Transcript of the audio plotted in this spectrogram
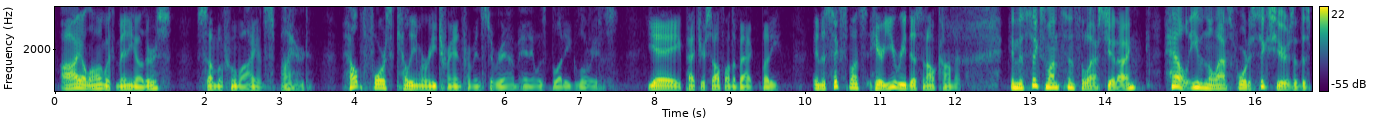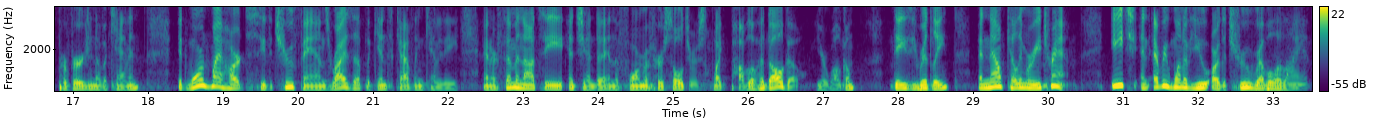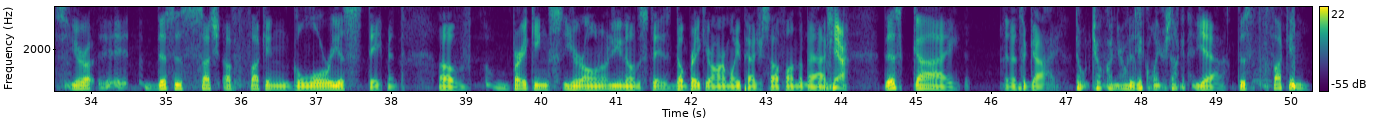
I, along with many others, some of whom I inspired, helped force Kelly Marie Tran from Instagram, and it was bloody glorious. Yay! Pat yourself on the back, buddy. In the six months, here you read this, and I'll comment. In the six months since The Last Jedi, hell, even the last four to six years of this perversion of a canon, it warmed my heart to see the true fans rise up against Kathleen Kennedy and her feminazi agenda in the form of her soldiers, like Pablo Hidalgo, you're welcome, Daisy Ridley, and now Kelly Marie Tran. Each and every one of you are the true Rebel Alliance. You're uh, this is such a fucking glorious statement of breaking your own you know the sta- don't break your arm while you pat yourself on the back Yeah. this guy and it's a guy Don't choke on your own This- dick while you're sucking it. yeah this fucking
